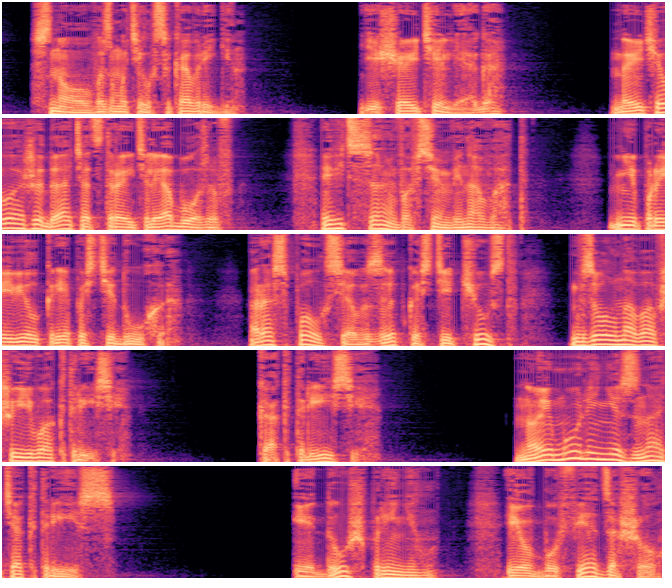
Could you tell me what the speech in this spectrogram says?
— снова возмутился Ковригин. Еще и телега. Да и чего ожидать от строителей обозов? Ведь сам во всем виноват. Не проявил крепости духа. Расползся в зыбкости чувств, взволновавшей его актрисе. К актрисе. Но ему ли не знать актрис? И душ принял, и в буфет зашел.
